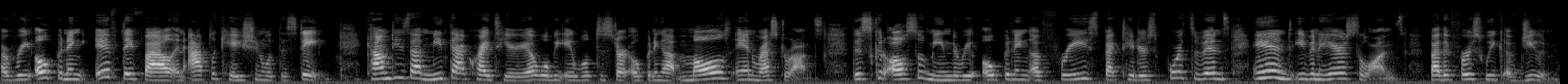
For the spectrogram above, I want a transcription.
of reopening if they file file an application with the state. Counties that meet that criteria will be able to start opening up malls and restaurants. This could also mean the reopening of free spectator sports events and even hair salons by the first week of June.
